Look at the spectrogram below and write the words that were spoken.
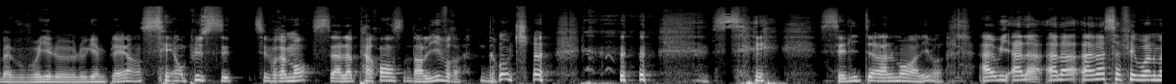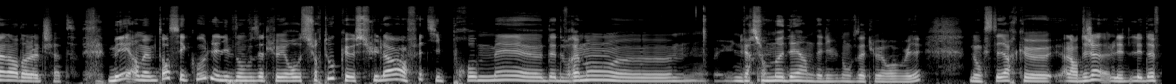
bah, vous voyez le, gameplay. Hein. C'est en plus c'est vraiment, c'est à l'apparence d'un livre, donc c'est littéralement un livre. Ah oui, ah là, ah là, ah là, ça fait moins le malheur dans le chat. Mais en même temps, c'est cool les livres dont vous êtes le héros. Surtout que celui-là, en fait, il promet euh, d'être vraiment une version moderne des livres dont vous êtes le héros, vous voyez. Donc c'est-à-dire que, alors déjà, les, les devs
